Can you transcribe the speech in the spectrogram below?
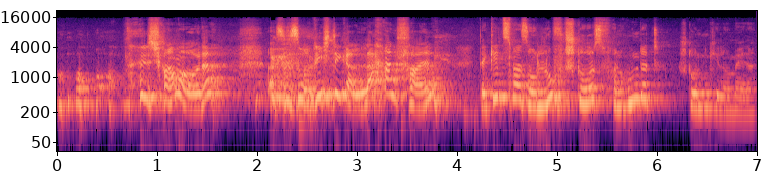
Schau mal, oder? Also so ein richtiger Lachanfall da gibt es mal so einen Luftstoß von 100 Stundenkilometer.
